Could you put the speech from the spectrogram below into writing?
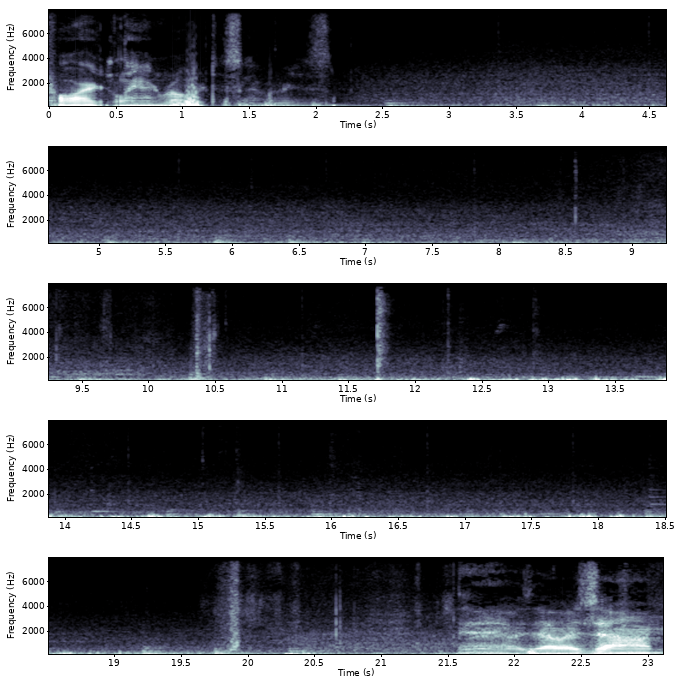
people Land Rover Discoveries. Yeah, that was um,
